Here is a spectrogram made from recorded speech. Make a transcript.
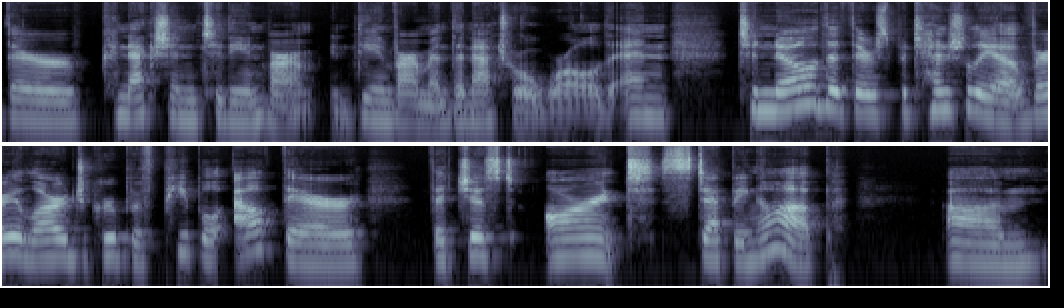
their connection to the environment the environment the natural world. And to know that there's potentially a very large group of people out there that just aren't stepping up um,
